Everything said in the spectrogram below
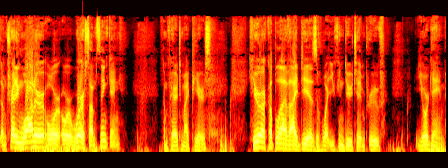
I'm treading water, or, or worse, I'm sinking compared to my peers, here are a couple of ideas of what you can do to improve your game.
